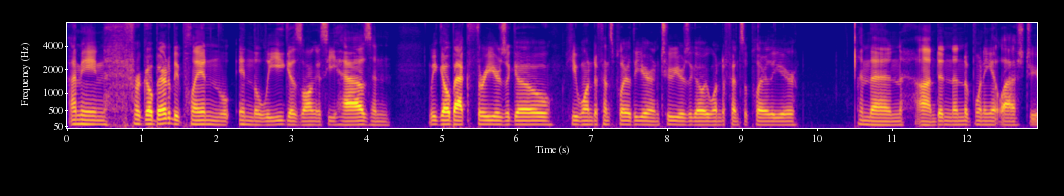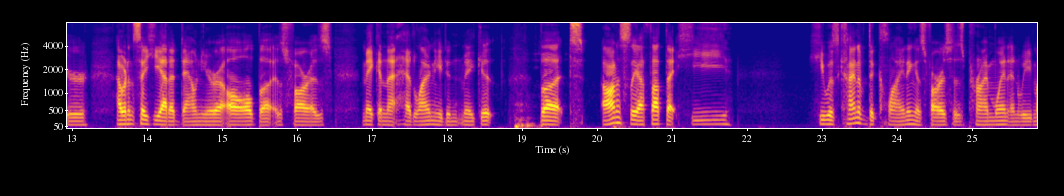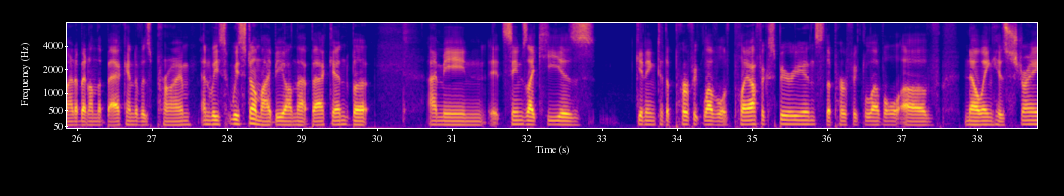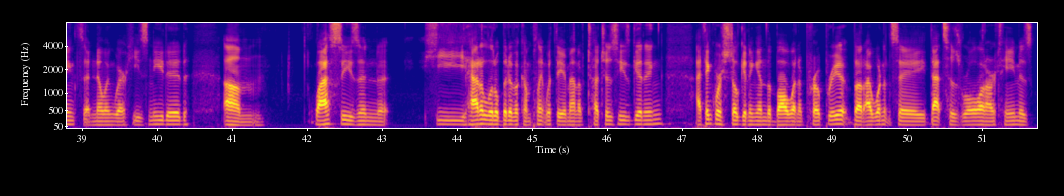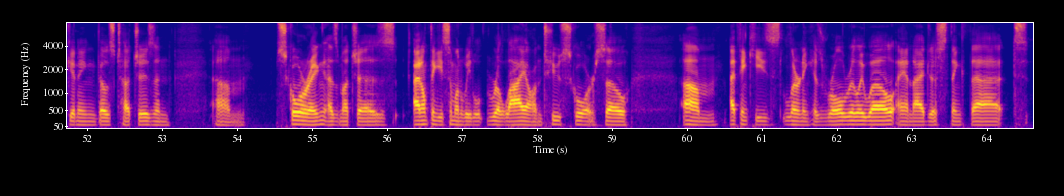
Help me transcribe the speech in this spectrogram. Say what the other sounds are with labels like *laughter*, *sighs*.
I mean, for Gobert to be playing in the league as long as he has, and we go back three years ago, he won Defense Player of the Year, and two years ago, he won Defensive Player of the Year. And then um, didn't end up winning it last year. I wouldn't say he had a down year at all, but as far as making that headline, he didn't make it. But honestly, I thought that he he was kind of declining as far as his prime went, and we might have been on the back end of his prime, and we we still might be on that back end. But I mean, it seems like he is getting to the perfect level of playoff experience, the perfect level of knowing his strengths and knowing where he's needed. Um, last season, he had a little bit of a complaint with the amount of touches he's getting. I think we're still getting him the ball when appropriate, but I wouldn't say that's his role on our team is getting those touches and um, scoring as much as I don't think he's someone we rely on to score. So um, I think he's learning his role really well, and I just think that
